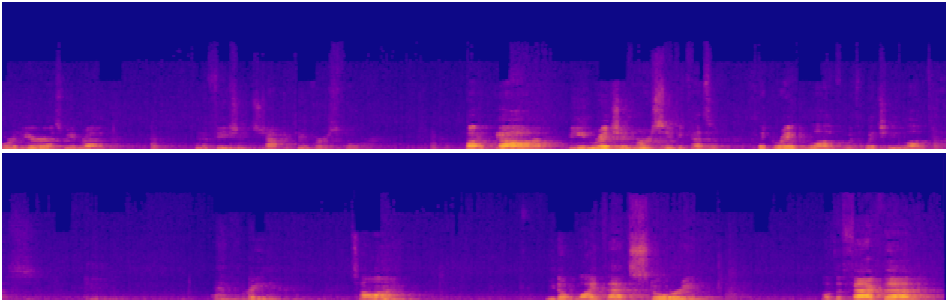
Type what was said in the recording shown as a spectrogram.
Or here, as we read in Ephesians chapter 2, verse 4. But God, being rich in mercy because of the great love with which He loved us, every time you don't like that story of the fact that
